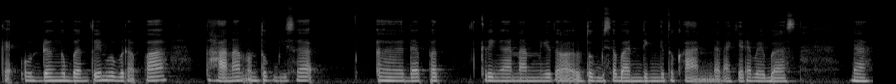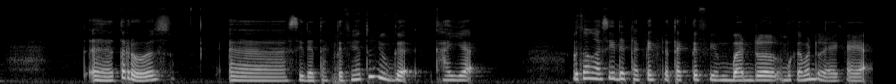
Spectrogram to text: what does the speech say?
kayak udah ngebantuin beberapa tahanan untuk bisa uh, dapat keringanan gitu loh, untuk bisa banding gitu kan dan akhirnya bebas. Nah uh, terus uh, si detektifnya tuh juga kayak lu tau gak sih detektif-detektif yang bandel bukan bandel ya kayak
